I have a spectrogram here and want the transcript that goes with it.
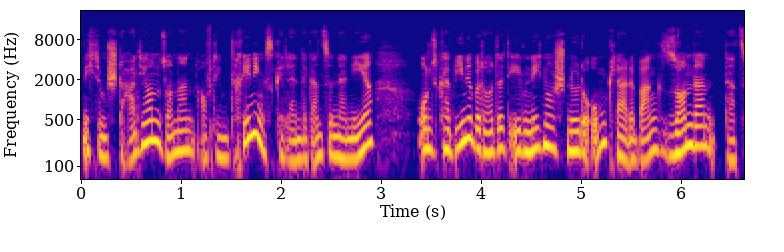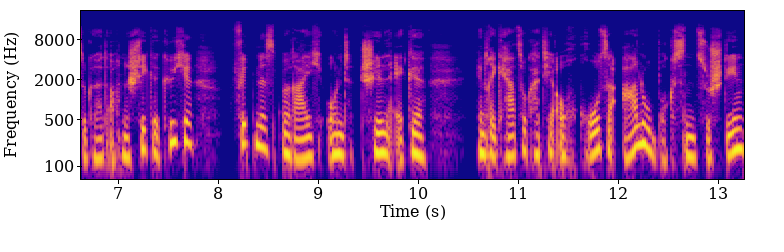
Nicht im Stadion, sondern auf dem Trainingsgelände ganz in der Nähe. Und Kabine bedeutet eben nicht nur schnöde Umkleidebank, sondern dazu gehört auch eine schicke Küche, Fitnessbereich und Chill-Ecke. Hendrik Herzog hat hier auch große Alu-Boxen zu stehen.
